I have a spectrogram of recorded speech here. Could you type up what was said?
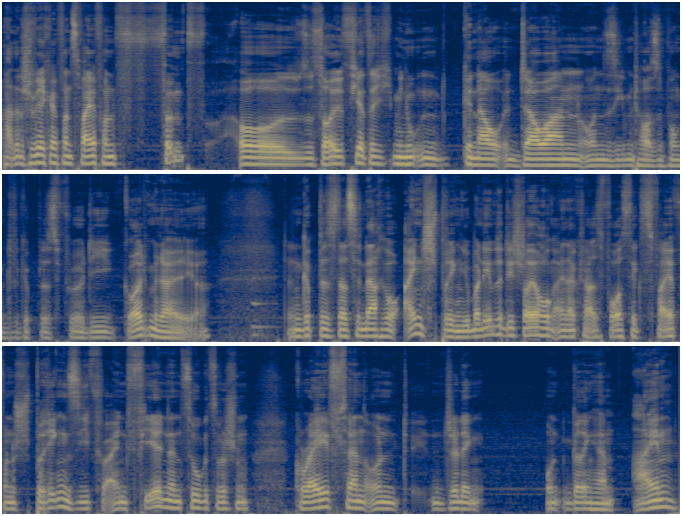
hat eine Schwierigkeit von 2 von 5. Oh, soll 40 Minuten genau dauern und 7000 Punkte gibt es für die Goldmedaille. Dann gibt es das Szenario Einspringen. Übernehmen Sie die Steuerung einer Class 465 und springen Sie für einen fehlenden Zug zwischen Gravesend und Gilling und Gillingham ein.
